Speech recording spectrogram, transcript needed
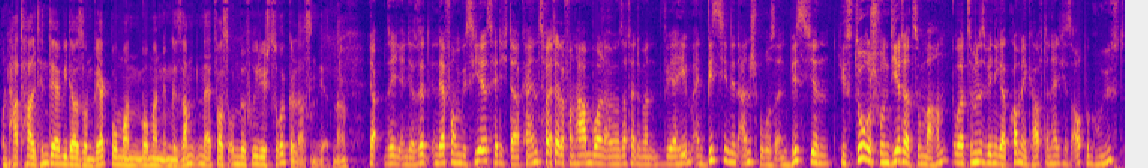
und hat halt hinterher wieder so ein Werk, wo man, wo man im Gesamten etwas unbefriedigt zurückgelassen wird. Ne? Ja, sehe ich ähnlich. Also in der Form, wie es hier ist, hätte ich da keinen Zweiter davon haben wollen, aber man gesagt hätte, man, wir erheben ein bisschen den Anspruch, es ein bisschen historisch fundierter zu machen, oder zumindest weniger comichaft, dann hätte ich das auch begrüßt.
